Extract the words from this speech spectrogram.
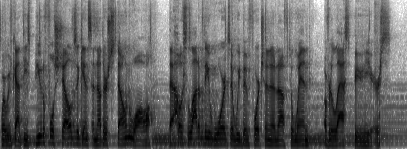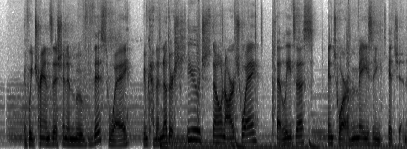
where we've got these beautiful shelves against another stone wall that hosts a lot of the awards that we've been fortunate enough to win over the last few years. If we transition and move this way, we've got another huge stone archway that leads us into our amazing kitchen.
